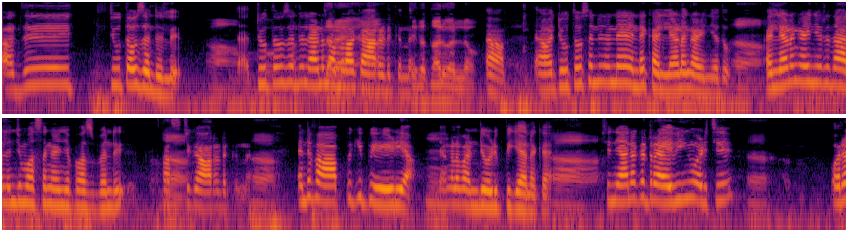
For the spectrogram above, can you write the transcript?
അത് ടൂ തൗസൻഡിൽ ടൂ തൗസൻഡിലാണ് നമ്മൾ ആ കാർ എടുക്കുന്നത്. ആ ടൂ തൗസൻഡിൽ തന്നെ എന്റെ കല്യാണം കഴിഞ്ഞതും. കല്യാണം കഴിഞ്ഞ ഒരു നാലഞ്ച് മാസം കഴിഞ്ഞപ്പോ ഹസ്ബൻഡ് ഫസ്റ്റ് കാർ എടുക്കുന്നത്. എന്റെ വാപ്പയ്ക്ക് പേടിയാ. ഞങ്ങളെ വണ്ടി ഓടിപ്പിക്കാനൊക്കെ. പക്ഷെ ഞാനൊക്കെ ഡ്രൈവിംഗ് പഠിച്ച്. ഒരു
